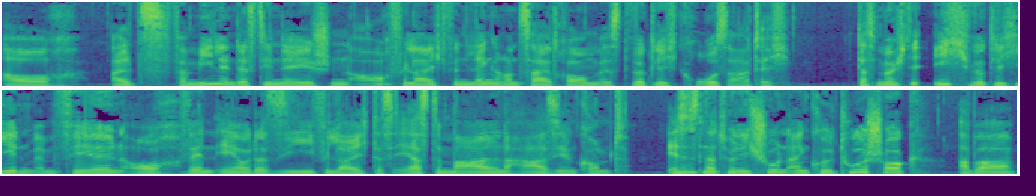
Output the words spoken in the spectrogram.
auch als Familiendestination, auch vielleicht für einen längeren Zeitraum, ist wirklich großartig. Das möchte ich wirklich jedem empfehlen, auch wenn er oder sie vielleicht das erste Mal nach Asien kommt. Es ist natürlich schon ein Kulturschock, aber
